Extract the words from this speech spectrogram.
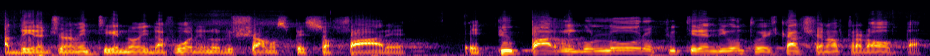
a dei ragionamenti che noi da fuori non riusciamo spesso a fare e più parli con loro più ti rendi conto che il calcio è un'altra roba,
